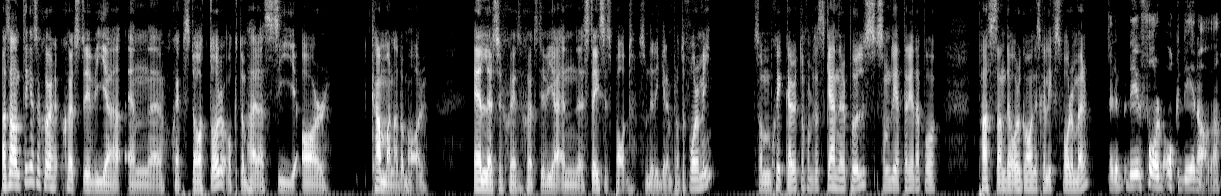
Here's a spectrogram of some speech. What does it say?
Alltså antingen så skö- sköts det via en eh, skeppsdator och de här CR-kammarna de har. Eller så sköts, sköts det via en eh, stasis pod som det ligger en protoform i. Som skickar ut någon form av scannerpuls som letar reda på passande organiska livsformer. Det, det är form och DNA va?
